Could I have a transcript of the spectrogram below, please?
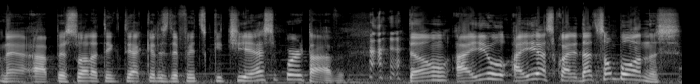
né? A pessoa ela tem que ter aqueles defeitos que te é suportável. Então, aí, aí as qualidades são bônus.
